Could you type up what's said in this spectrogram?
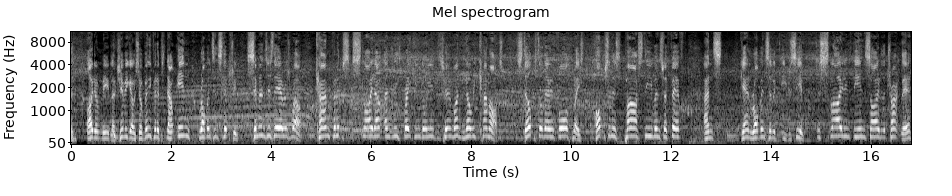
do. I don't need lunch. Here we go. So Vinnie Phillips now in Robinson slipstream. Simmons is there as well. Can Phillips slide out underneath braking going into turn one? No, he cannot. Stilp still there in fourth place. Hobson has passed Stevens for fifth. And again, Robinson, you can see him just sliding to the inside of the track there.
